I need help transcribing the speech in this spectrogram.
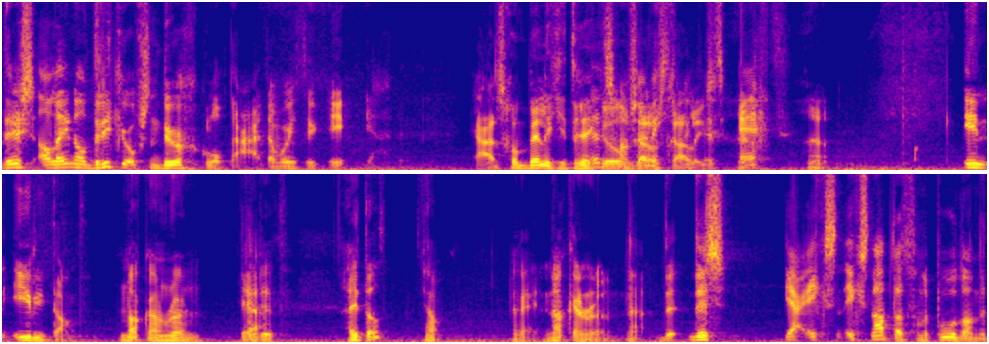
er is alleen al drie keer op zijn deur geklopt. Nou, dan word je natuurlijk... Ja, Ja, het is gewoon belletje trekken op zijn Australisch. Het is Ja. echt in irritant. Knock and run. Ja. Ja. Dit. Heet dat? Ja. Oké, knock and run. Nou, de- dus ja, ik, ik snap dat van de pool dan de,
